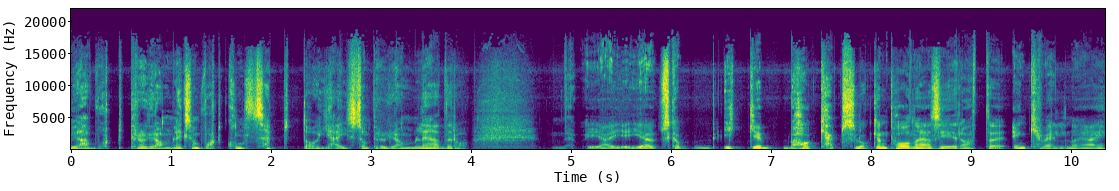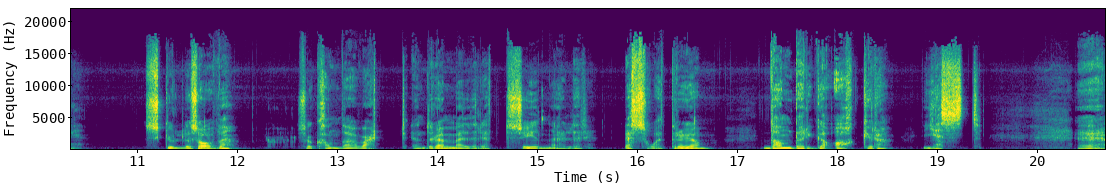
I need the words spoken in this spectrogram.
vi har vårt program, liksom, vårt konsept, og jeg som programleder. og jeg, jeg skal ikke ha capslocken på når jeg sier at uh, en kveld når jeg skulle sove, så kan det ha vært en drøm eller et syn eller jeg så et program. Dan Børge Akerø, gjest. Eh,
